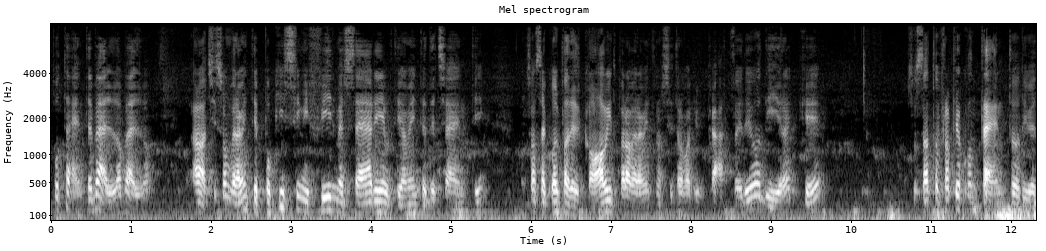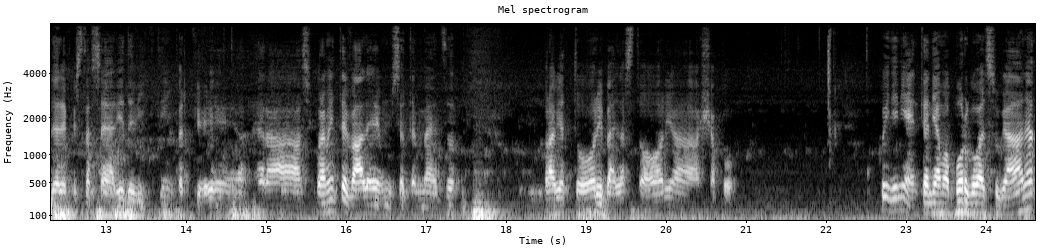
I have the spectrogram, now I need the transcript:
potente, bello, bello allora, ci sono veramente pochissimi film e serie ultimamente decenti. Non so se è colpa del Covid, però veramente non si trova più cazzo. E devo dire che sono stato proprio contento di vedere questa serie The Victim perché era, sicuramente vale un set e mezzo. Bravi attori, bella storia, chapeau. Quindi niente, andiamo a Borgo Valsugana.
